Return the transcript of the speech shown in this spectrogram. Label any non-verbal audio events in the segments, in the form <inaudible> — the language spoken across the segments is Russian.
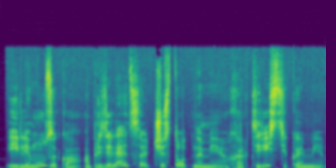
или музыка определяется частотными характеристиками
